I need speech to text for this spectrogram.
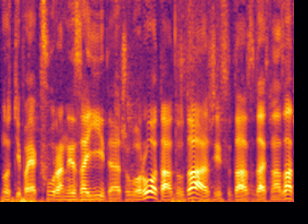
ну, типа як фура, не заїде аж у ворота, а туди, аж і сюди здасть назад.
